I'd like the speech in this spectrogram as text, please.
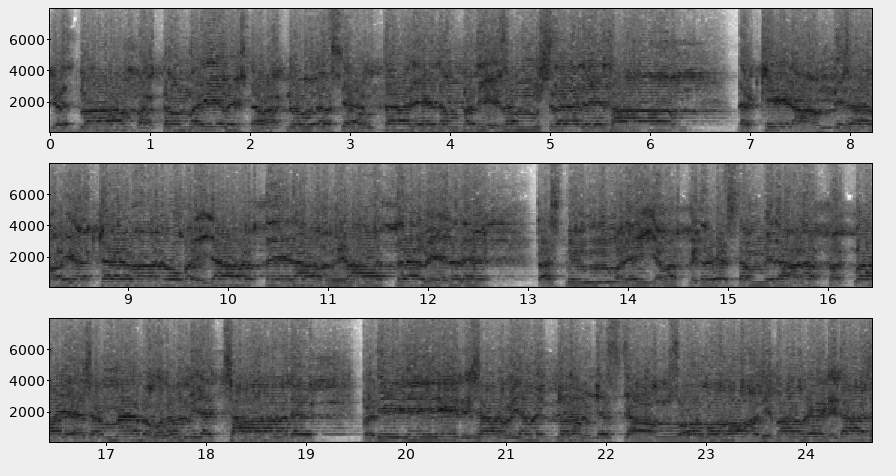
यद्वाम् परिविष्टभग्नौ तस्य भक्ताजेतम् प्रति संश्रजेथाम् दक्षिणाम् दिशाभिरक्षमाणोपरिजावर्तेनाभिमात्रमेतत् तस्मिन् पर्यमः पितृभिः संविधानः पक्वाय शर्म बहुलम् नियच्छात्। प्रतीः दिशामयमज्वरम् यस्याम् सोमो अधिपाव्रेडिता च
